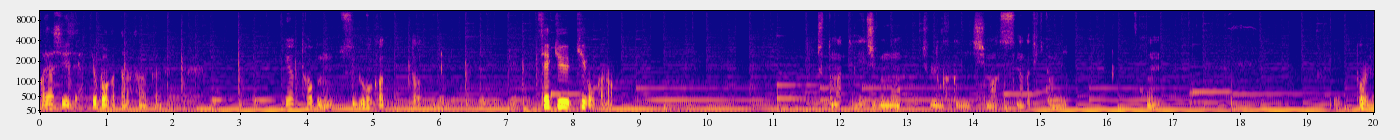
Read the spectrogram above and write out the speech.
怪しいぜ。よくわかったな、佐野くん。いや、多分すぐ分かったんで。請求記号かな？ちょっと待ってね、自分もちょっと確認します。なんか適当に本。えっと、どういうメ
